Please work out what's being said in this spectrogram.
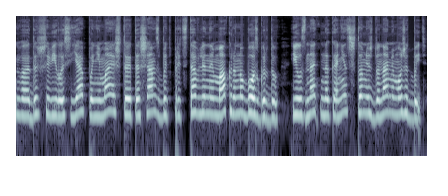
Воодушевилась я, понимая, что это шанс быть представленной Макрону Босгарду и узнать, наконец, что между нами может быть.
